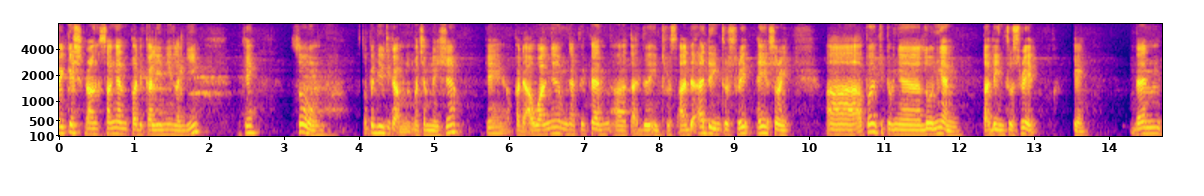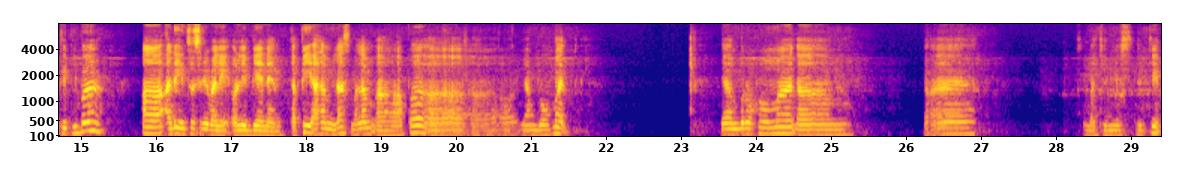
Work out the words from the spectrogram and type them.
pakej rangsangan pada kali ini lagi. Okey so seperti juga macam Malaysia okey pada awalnya mengatakan uh, tak ada interest ada ada interest rate eh sorry uh, apa kita punya loan kan tak ada interest rate. Okey dan tiba-tiba uh, ada interest rate balik oleh BNM tapi alhamdulillah semalam uh, apa uh, uh, yang berhormat yang berhormat um, uh, baca news sedikit.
